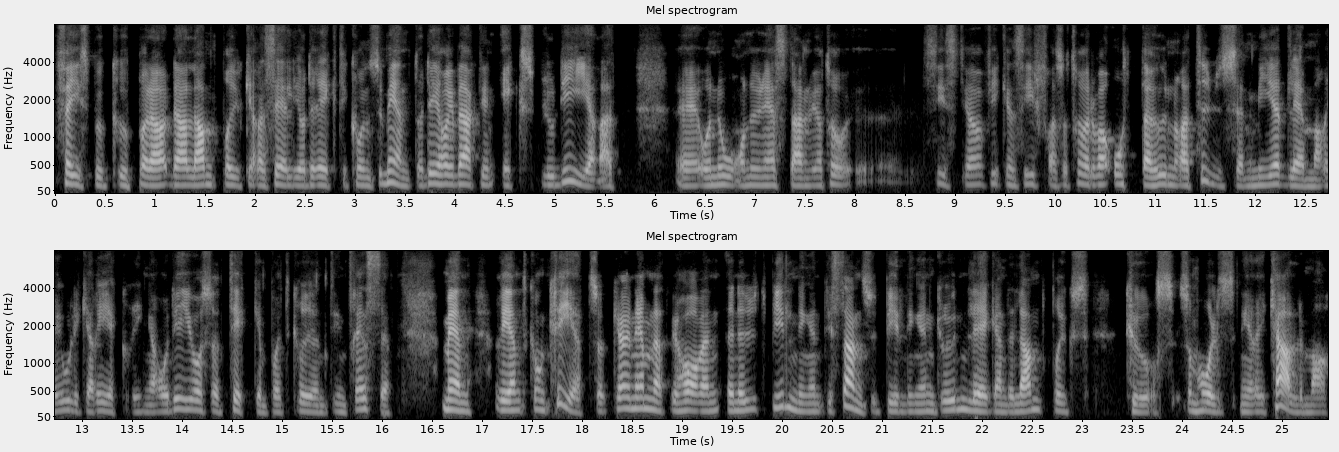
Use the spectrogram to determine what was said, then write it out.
Facebookgrupper där, där lantbrukare säljer direkt till konsumenter. Det har ju verkligen exploderat eh, och når nu nästan, jag tror sist jag fick en siffra så tror jag det var 800 000 medlemmar i olika rekoringar och det är ju också ett tecken på ett grönt intresse. Men rent konkret så kan jag nämna att vi har en, en utbildning, en distansutbildning, en grundläggande lantbrukskurs som hålls nere i Kalmar.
